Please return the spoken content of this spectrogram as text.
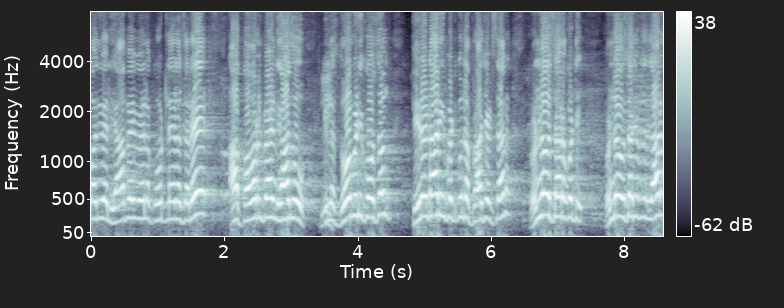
పదివేలు యాభై వేల కోట్లైనా సరే ఆ పవర్ ప్లాంట్ కాదు. వీళ్ళ దోపిడీ కోసం తినడానికి పెట్టుకున్న ప్రాజెక్ట్ సార్. రెండవసారి ఒకటి రెండవసారి చెప్తుంది సార్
